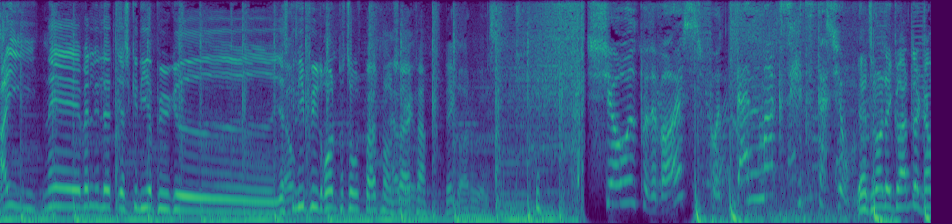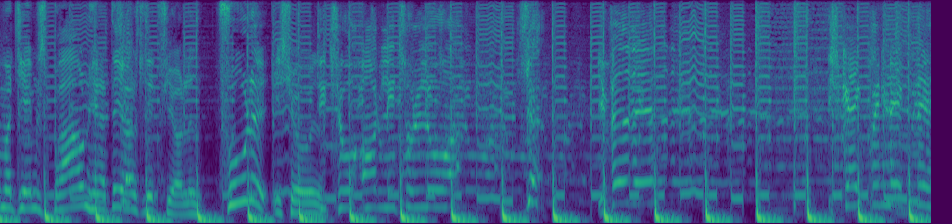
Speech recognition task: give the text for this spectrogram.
ej, nej, vent lige lidt. Jeg skal lige have bygget... Jeg skal Jo. lige bytte rundt på to spørgsmål, så er jeg klar. Det er godt, Wilson. Showet på The Voice på Danmarks hitstation. Jeg tror, det er godt, der kommer James Brown her. Det er også lidt fjollet. Fugle i showet. De to ordentlige to lort. Ja. I ved det. I skal ikke benægte det.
